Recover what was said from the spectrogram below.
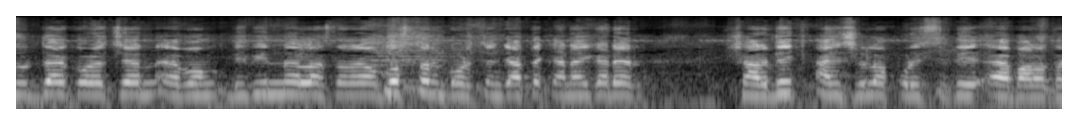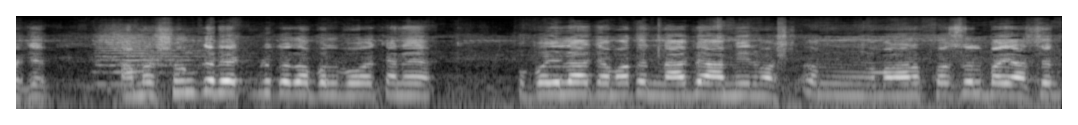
জোরদার করেছেন এবং বিভিন্ন এলাকায় তারা অবস্থান করছেন যাতে কানাইঘাটের সার্বিক আইন শৃঙ্খলা পরিস্থিতি ভালো থাকে। আমরা সংক্ষেপে একটু কথা বলব। এখানে উপজেলা জামাতের নাবে আমির মাওলানা ফসল ভাই আছেন।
